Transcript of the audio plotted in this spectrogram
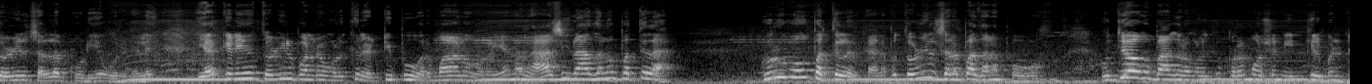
தொழில் செல்லக்கூடிய ஒரு நிலை. ஏற்கனவே தொழில் பண்ணுறவங்களுக்கு ரெட்டிப்பு வருமானம் வரும். ஏன்னா ராசிநாதனும் பத்தில் குருவும் பத்தில் இருக்கார். அப்போ தொழில் சிறப்பாக தானே போகும். உத்தியோகம் பார்க்குறவங்களுக்கு ப்ரமோஷன் இன்க்ரிமெண்ட்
